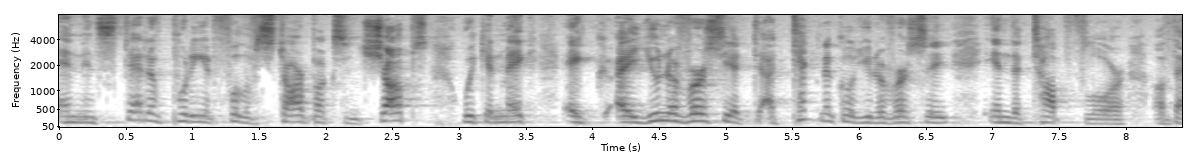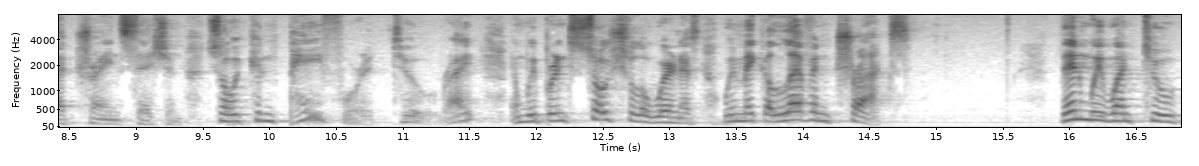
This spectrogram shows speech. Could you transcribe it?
And instead of putting it full of Starbucks and shops, we can make a, a university, a, a technical university in the top floor of that train station. So it can pay for it too, right? And we bring social awareness. We make 11 tracks. Then we went to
